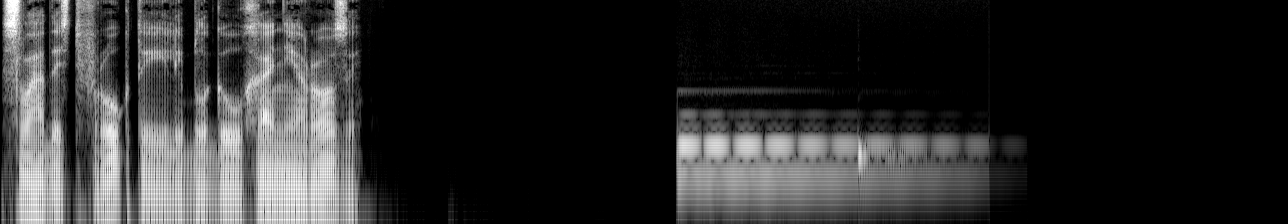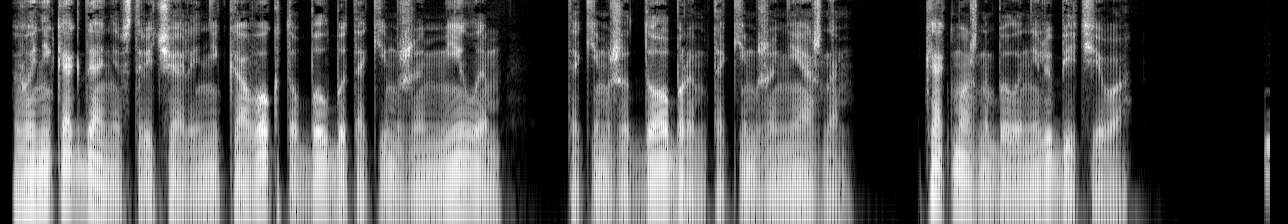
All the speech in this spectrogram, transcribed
сладость фрукта или благоухание розы. Вы никогда не встречали никого, кто был бы таким же милым, таким же добрым, таким же нежным. Как можно было не любить его? У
